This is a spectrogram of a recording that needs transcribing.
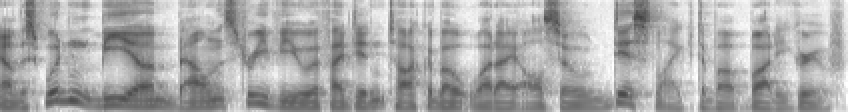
Now, this wouldn't be a balanced review if I didn't talk about what I also disliked about Body Groove.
